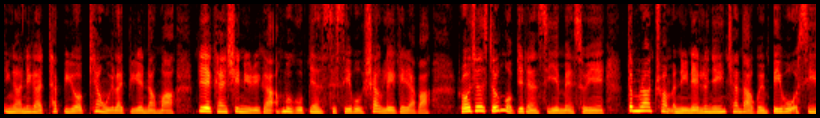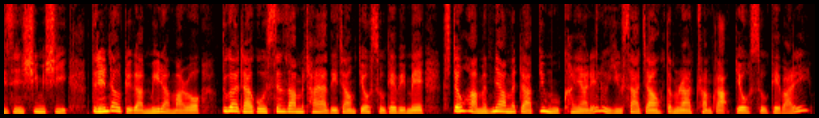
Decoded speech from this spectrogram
အင်္ဂါနေ့ကထပ်ပြီးဖြန့်ဝေလိုက်ပြီးတဲ့နောက်မှာတရားခံရှေ့နေတွေကအမှုကိုပြန်စစ်ဆေးဖို့လျှောက်လဲခဲ့တာပါ။ Roger Stone ကိုပြစ်ဒဏ်စီရင်မယ်ဆိုရင်သမ္မတ Trump အနေနဲ့လွတ်ငြိမ်းချမ်းသာခွင့်ပေးဖို့အစီအစဉ်ရှိမရှိသတင်းထောက်တွေက မေးတာမှာတော့ သူက ဒါကို စဉ်းစားမထားရသေးကြောင်း ပြောဆိုခဲ့ပေမဲ့ Stone ဟာ မမျှမတ ပြုမူခံရတယ်လို့ ယူဆကြောင်း သမ္မတ Trump က ပြောဆိုခဲ့ပါတယ်။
